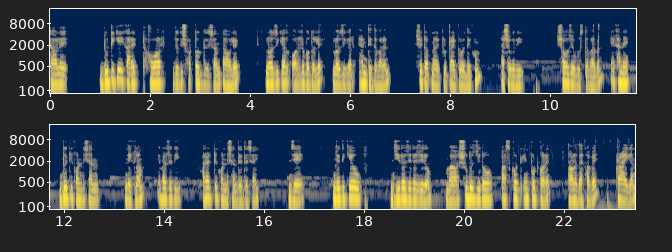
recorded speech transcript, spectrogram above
তাহলে দুটিকেই কারেক্ট হওয়ার যদি শর্ত দিতে চান, তাহলে লজিক্যাল অরের বদলে লজিক্যাল অ্যান্ড দিতে পারেন। সেটা আপনারা একটু ট্রাই করে দেখুন। আশা করি সহজে বুঝতে পারবেন। এখানে দুইটি কন্ডিশন দেখলাম। এবার যদি আরও একটি কন্ডিশন দিতে চাই, যে যদি কেউ জিরো জিরো জিরো বা শুধু জিরো পাসকোড ইনপুট করে, তাহলে দেখাবে ট্রাইগান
